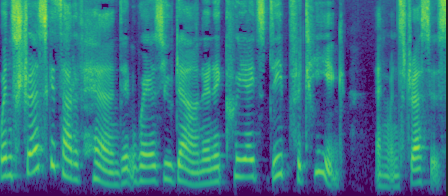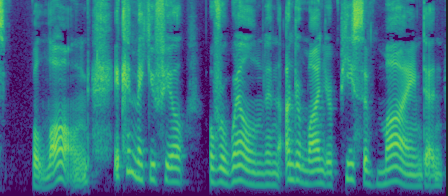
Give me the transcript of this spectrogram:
When stress gets out of hand, it wears you down and it creates deep fatigue. And when stress is prolonged, it can make you feel overwhelmed and undermine your peace of mind and,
